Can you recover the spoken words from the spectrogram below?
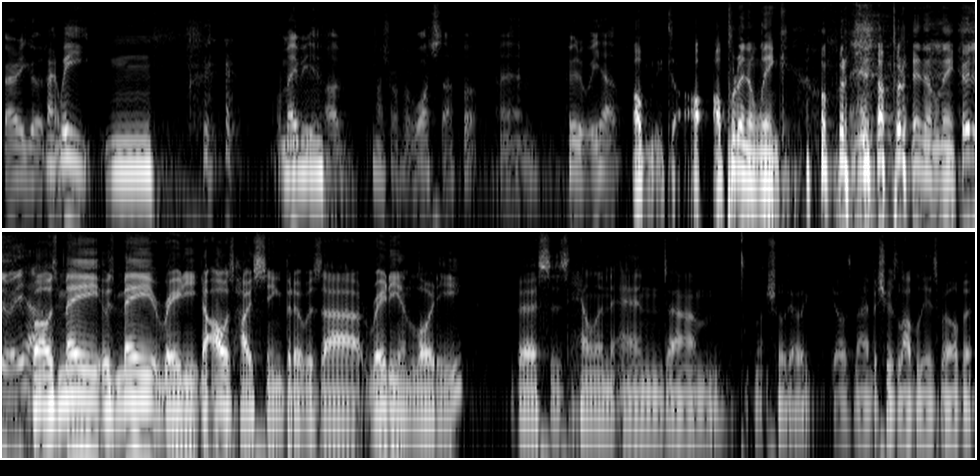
very good. mate, we mm, Well, maybe Mm-hmm. I'm not sure if I watched that, but um, who do we have? I'll, I'll I'll put in a link. I'll put it, I'll put in the link. Who do we have? Well, it was me. It was me, Reedy. No, I was hosting, but it was uh, Reedy and Lloydie versus Helen and um, I'm not sure the other girl's name, but she was lovely as well. But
